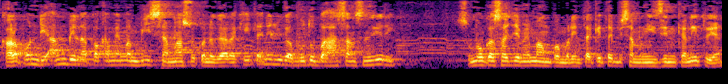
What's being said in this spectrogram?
kalaupun diambil apakah memang bisa masuk ke negara kita ini juga butuh bahasan sendiri. Semoga saja memang pemerintah kita bisa mengizinkan itu ya.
